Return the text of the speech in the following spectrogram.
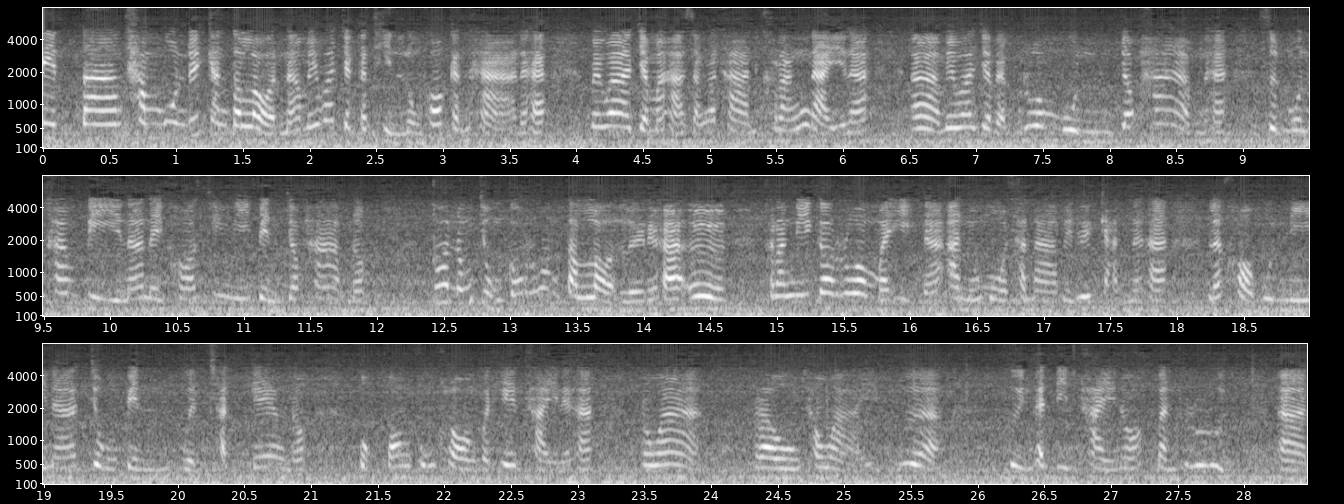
ติดตามทำบุญด้วยกันตลอดนะ ไม่ว่าจะกระถินหลวงพ่อกันหานะคะ ไม่ว่าจะมาหาสังฆทานครั้งไหนนะอ่าไม่ว่าจะแบบร่วมบุญเจ้าภาพนะคะสวดมนต์ข้ามปีนะในคอร์สที่นี้เป็นเจ้าภาพเนาะ ก็น้องจุ๋มก็ร่วมตลอดเลยนะคะ เออ ครั้งนี้ก็ร่วมมาอีกนะ อนุโมทนาไปด้วยกันนะคะ และขอบุญนี้นะ จงเป็นเหมือนฉัดแก้วเนาะปกป้องคุ้มครองประเทศไทยนะคะ เพราะว่าเราถวายเพื่อผืนแผ่นดินไทยเนาะบรรพบุรุษ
